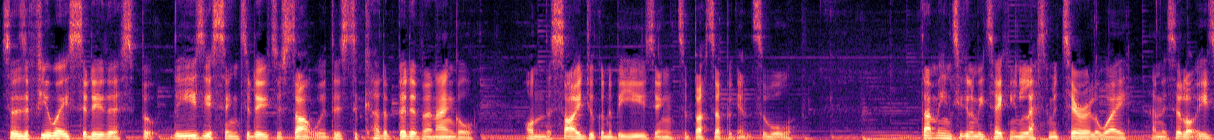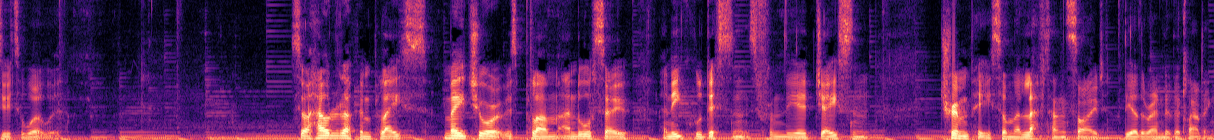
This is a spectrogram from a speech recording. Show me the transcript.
So there's a few ways to do this, but the easiest thing to do to start with is to cut a bit of an angle on the side you're going to be using to butt up against the wall. That means you're going to be taking less material away and it's a lot easier to work with. So I held it up in place, made sure it was plumb and also an equal distance from the adjacent trim piece on the left hand side, the other end of the cladding.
